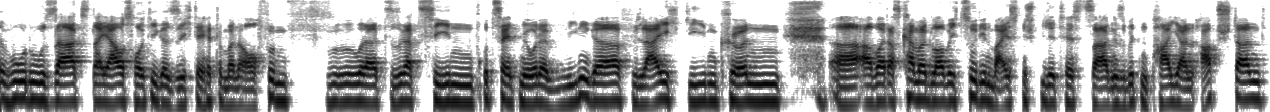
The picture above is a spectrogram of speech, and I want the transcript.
wo du sagst, naja, aus heutiger Sicht, da hätte man auch fünf oder sogar zehn Prozent mehr oder weniger vielleicht geben können. Äh, aber das kann man, glaube ich, zu den meisten Spieletests sagen, so mit ein paar Jahren Abstand.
